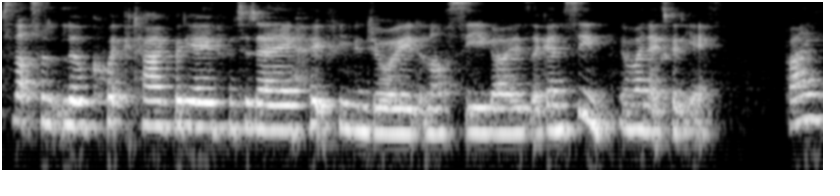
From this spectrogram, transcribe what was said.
so that's a little quick tag video for today. Hopefully you've enjoyed and I'll see you guys again soon in my next video. Bye!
